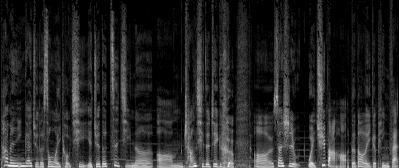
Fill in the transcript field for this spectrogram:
他们应该觉得松了一口气，也觉得自己呢，嗯，长期的这个呃，算是委屈吧，哈，得到了一个平反。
